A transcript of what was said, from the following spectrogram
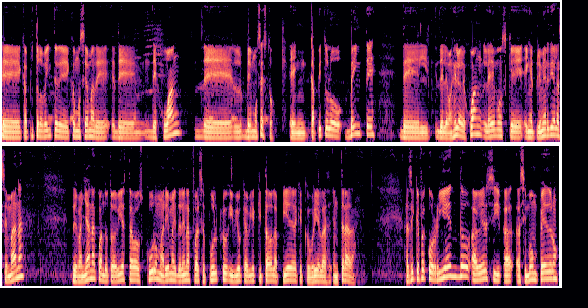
eh, capítulo 20 de, ¿cómo se llama? De, de, de Juan, de, vemos esto. En capítulo 20 del, del Evangelio de Juan leemos que en el primer día de la semana, de mañana, cuando todavía estaba oscuro, María Magdalena fue al sepulcro y vio que había quitado la piedra que cubría la entrada. Así que fue corriendo a ver si a, Simón Pedro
